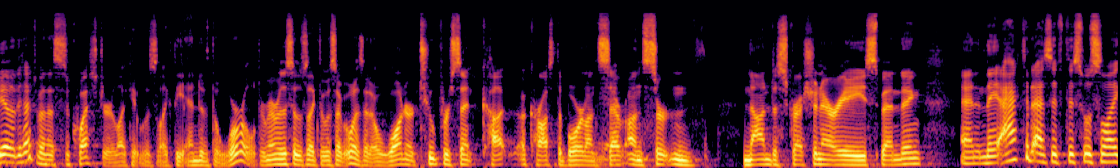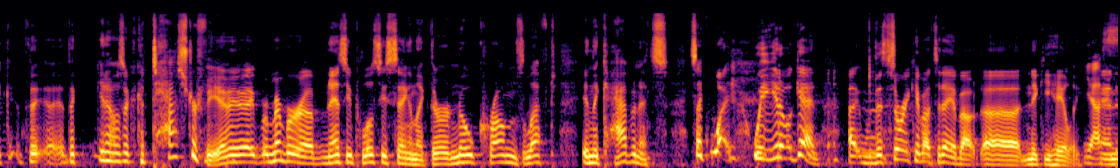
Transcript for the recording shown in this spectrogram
Yeah, they talked about the sequester like it was like the end of the world. Remember this? It was like there was like what was it a one or two percent cut across the board on sev- on certain non-discretionary spending, and they acted as if this was like the, uh, the you know it was like a catastrophe. I mean, I remember uh, Nancy Pelosi saying like there are no crumbs left in the cabinets. It's like what? Wait, you know, again, uh, the story came out today about uh, Nikki Haley, Yes. and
